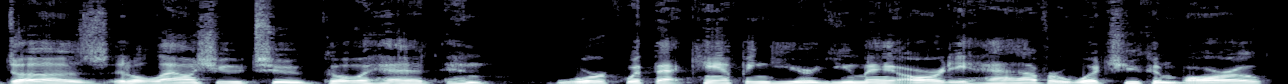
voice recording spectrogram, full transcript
does, it allows you to go ahead and work with that camping gear you may already have or what you can borrow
